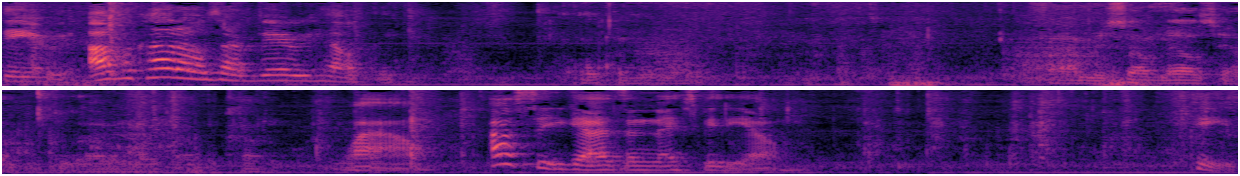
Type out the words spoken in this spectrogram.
theory. Avocados are very healthy. Okay find me something else healthy because I don't like avocado. Wow. I'll see you guys in the next video. Peace.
